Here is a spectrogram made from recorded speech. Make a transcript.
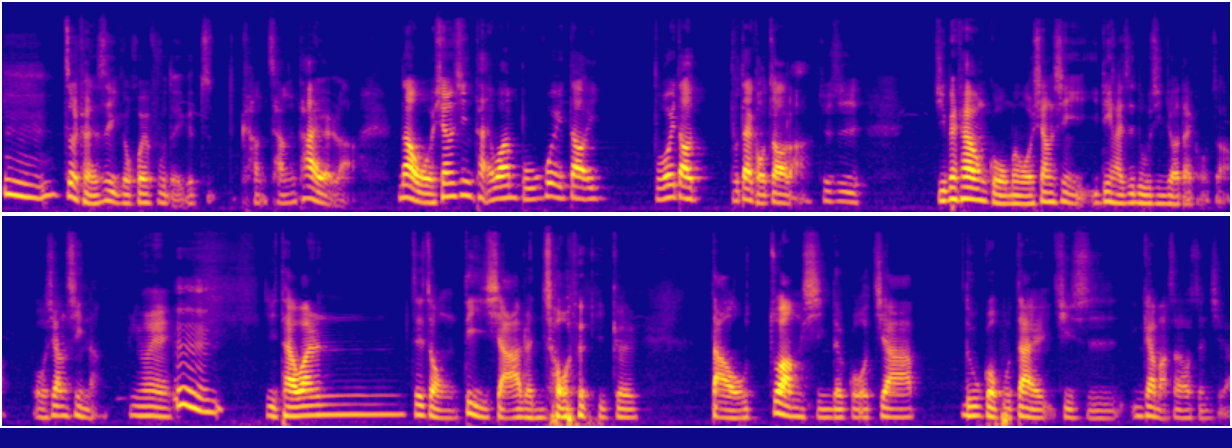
嗯，这可能是一个恢复的一个常常态了啦。那我相信台湾不会到一不会到不戴口罩啦，就是即便开放国门，我相信一定还是入境就要戴口罩，我相信呐，因为嗯。以台湾这种地狭人稠的一个岛状型的国家，如果不戴，其实应该马上要升起来。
